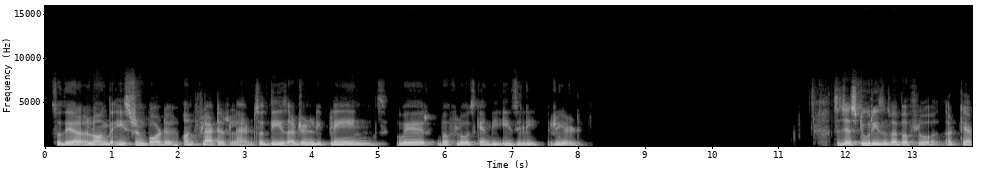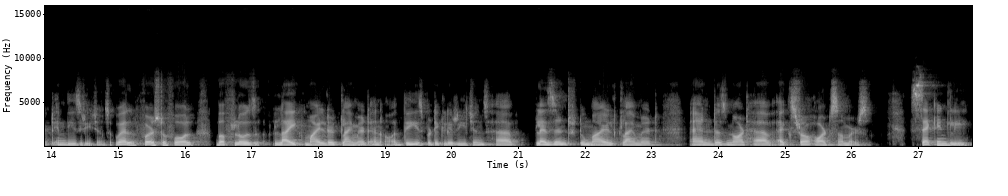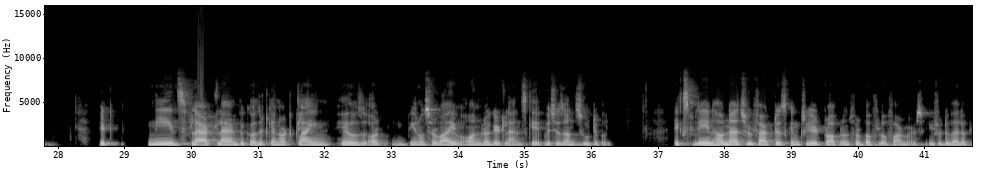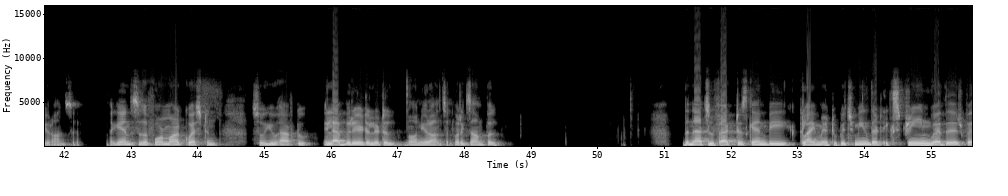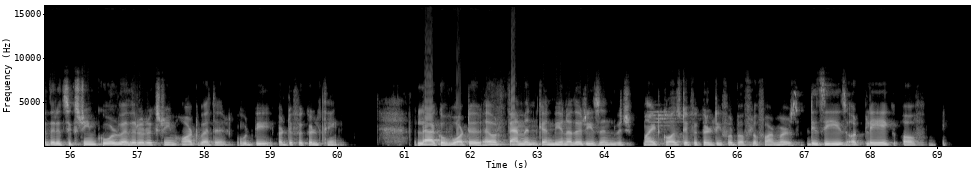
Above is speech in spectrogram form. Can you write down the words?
So they are along the eastern border on flatter land. So these are generally plains where buffaloes can be easily reared. Suggest two reasons why buffalo are kept in these regions. Well, first of all, buffaloes like milder climate, and these particular regions have pleasant to mild climate and does not have extra hot summers. Secondly, it needs flat land because it cannot climb hills or you know survive on rugged landscape which is unsuitable Explain how natural factors can create problems for buffalo farmers. You should develop your answer. Again, this is a four mark question, so you have to elaborate a little on your answer. For example, the natural factors can be climate, which means that extreme weather, whether it's extreme cold weather or extreme hot weather, would be a difficult thing. Lack of water or famine can be another reason which might cause difficulty for buffalo farmers. Disease or plague of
